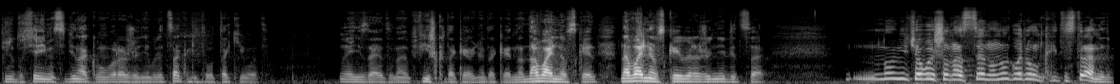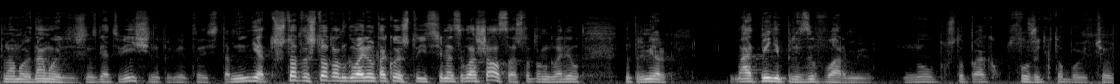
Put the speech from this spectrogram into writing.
все время с одинаковым выражением лица, какие-то вот такие вот. Ну, я не знаю, это наверное, фишка такая у него такая, навальновское, навальновское выражение лица. Ну, ничего, вышел на сцену, ну, говорил он какие-то странные, на мой, на мой личный взгляд, вещи, например, то есть там нет, что-то что он говорил такое, что с чем я соглашался, а что-то он говорил, например, мы отменим призыв в армию. Ну, чтобы служить кто будет, что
